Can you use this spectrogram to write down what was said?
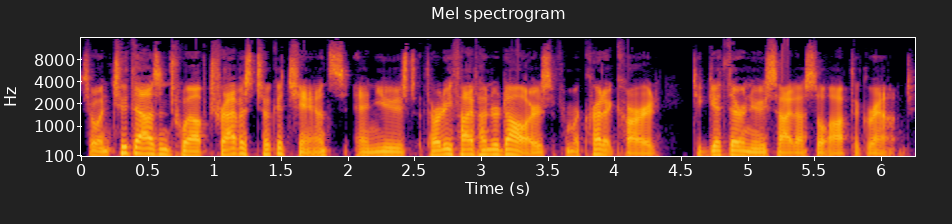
So in 2012, Travis took a chance and used $3,500 from a credit card to get their new side hustle off the ground.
